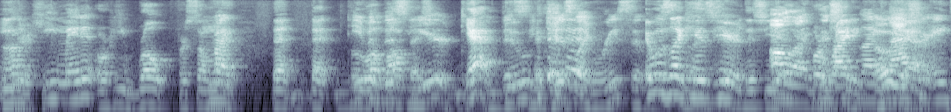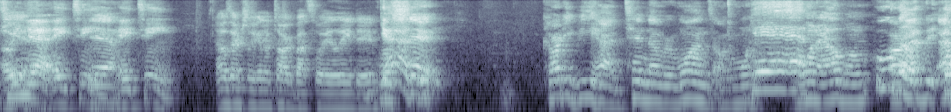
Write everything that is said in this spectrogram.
Either Uh-huh. he made it or he wrote for someone Right. that that blew Even up this off year, shit. dude. Yeah, this, dude. just like recently. it was like his year this year oh like for this writing. like Oh, last yeah. year 18 Oh, yeah. 18. Yeah. 18. I was actually gonna talk about Swae Lee, dude. Yeah, Well, shit. dude. Cardi B had ten number ones on one Yeah. one album. Who the every- every-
